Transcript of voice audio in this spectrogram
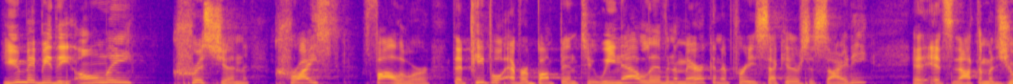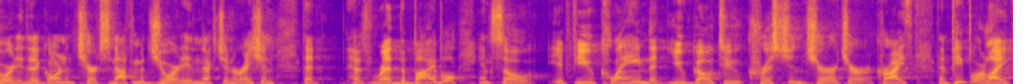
you may be the only Christian, Christ follower that people ever bump into. We now live in America in a pretty secular society. It's not the majority that are going to church. It's not the majority of the next generation that has read the Bible. And so if you claim that you go to Christian church or Christ, then people are like,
